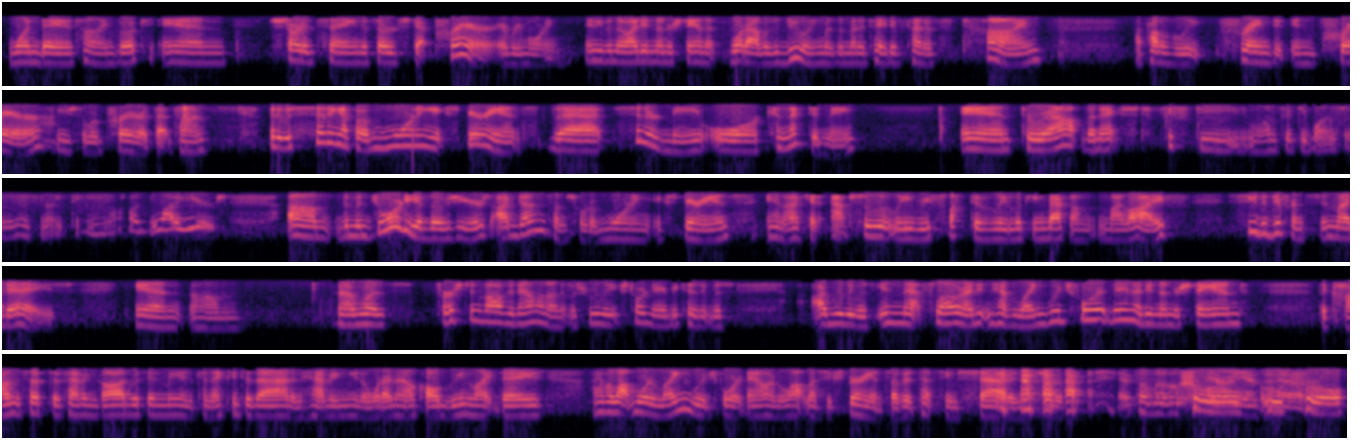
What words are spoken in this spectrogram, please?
One Day at a Time book and started saying the third step prayer every morning. And even though I didn't understand that what I was doing was a meditative kind of time, I probably framed it in prayer. Used the word prayer at that time. But it was setting up a morning experience that centered me or connected me. And throughout the next 50, well, I'm 51, so that's 19, a lot of years. Um, the majority of those years, I've done some sort of morning experience, and I can absolutely, reflectively, looking back on my life, see the difference in my days. And um, when I was first involved in Al-Anon, it was really extraordinary because it was I really was in that flow, and I didn't have language for it then. I didn't understand the concept of having God within me and connecting to that and having, you know, what I now call green light days. I have a lot more language for it now and a lot less experience of it. That seems sad and sort of it's a little cruel, scary, a little it? cruel.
